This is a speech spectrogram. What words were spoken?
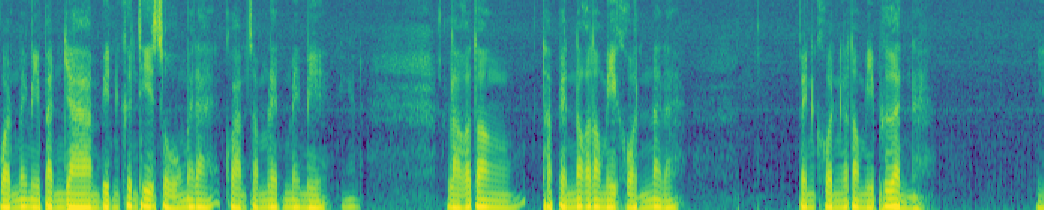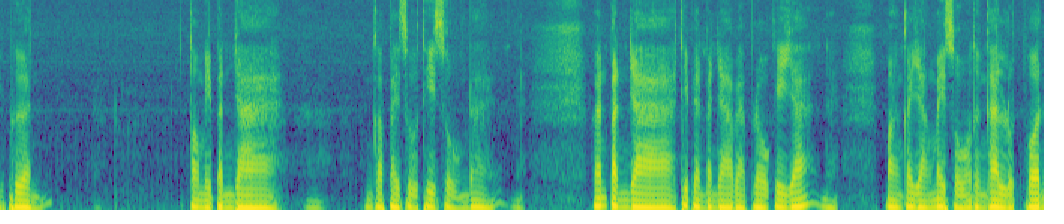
คนไม่มีปัญญาบินขึ้นที่สูงไม่ได้ ความสำเร็จไม่มีเราก็ต้องถ้าเป็นนกก็ต้องมีขนนะนะเป็นคนก็ต้องมีเพื่อนนะมีเพื่อน ต้องมีปัญญา มันก็ไปสู่ที่สูงได้นะเพราะฉะนั้นปัญญาที่เป็นปัญญาแบบโลกิยะนะมันก็ยังไม่สูงถึงขั้นหลุดพ้น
